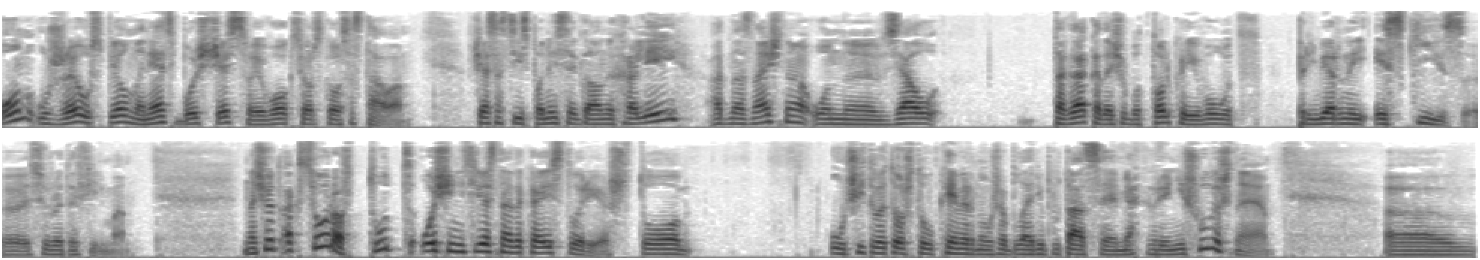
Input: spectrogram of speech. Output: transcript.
он уже успел нанять большую часть своего актерского состава. В частности, исполнитель главных ролей однозначно он э, взял тогда, когда еще был только его вот примерный эскиз э, сюжета фильма. Насчет актеров, тут очень интересная такая история, что учитывая то, что у Кэмерона уже была репутация, мягко говоря, нешуточная, э,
